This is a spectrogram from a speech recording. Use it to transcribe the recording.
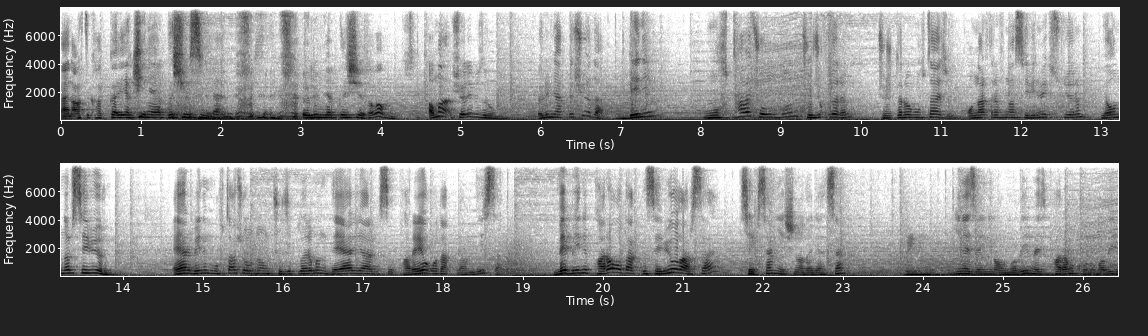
Yani artık hakka yakine yaklaşıyorsun yani. Ölüm yaklaşıyor tamam mı? Ama şöyle bir durum var. Ölüm yaklaşıyor da benim muhtaç olduğum çocuklarım, çocuklarıma muhtacım. Onlar tarafından sevilmek istiyorum ve onları seviyorum. Eğer benim muhtaç olduğum çocuklarımın değer yargısı paraya odaklandıysa ve beni para odaklı seviyorlarsa 80 yaşına da gelsem yine zengin olmalıyım ve paramı korumalıyım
